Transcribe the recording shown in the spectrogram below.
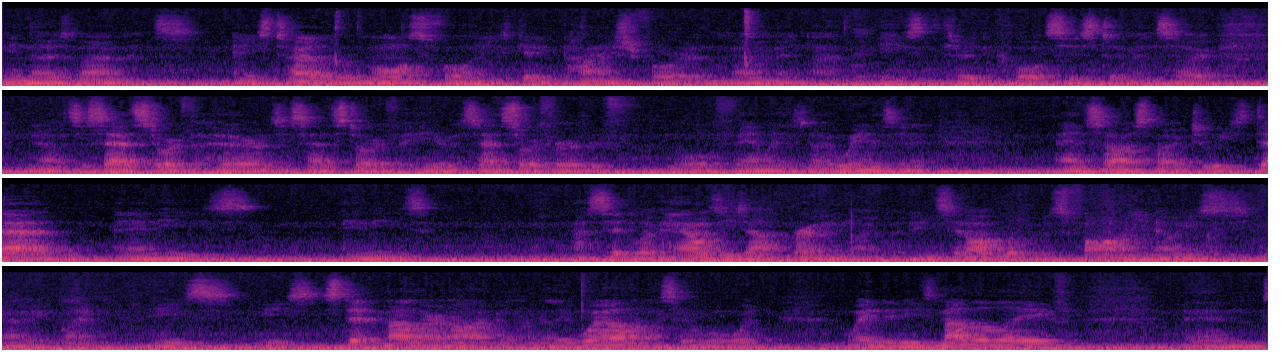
in those moments. And he's totally remorseful and he's getting punished for it at the moment. Through the court system. And so, you know, it's a sad story for her, it's a sad story for him, it's a sad story for every, all the family. There's no winners in it. And so I spoke to his dad and he's, and he's, I said, look, how was his upbringing? Like, he said, oh, look, it was fine. You know, he's, you know, like, his, his stepmother and I got on really well. And I said, well, what, when did his mother leave? And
